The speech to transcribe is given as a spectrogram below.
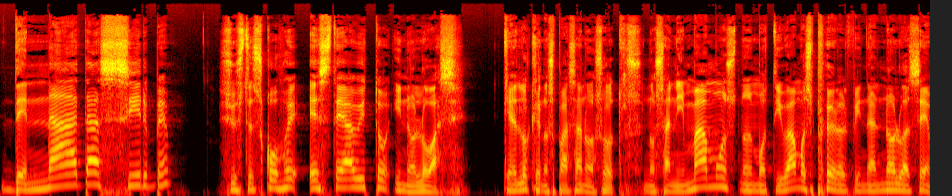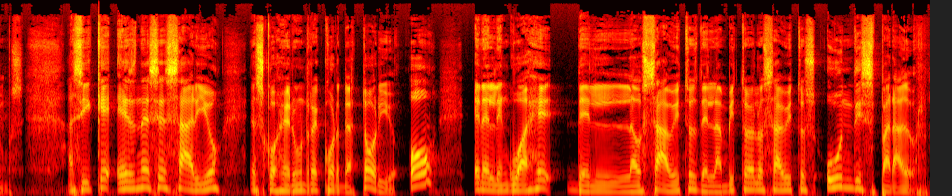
De nada sirve si usted escoge este hábito y no lo hace. ¿Qué es lo que nos pasa a nosotros? Nos animamos, nos motivamos, pero al final no lo hacemos. Así que es necesario escoger un recordatorio o, en el lenguaje de los hábitos, del ámbito de los hábitos, un disparador.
